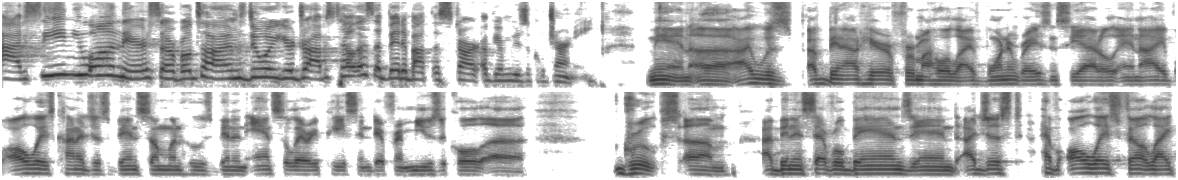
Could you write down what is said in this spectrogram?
I've seen you on there several times doing your drops. Tell us a bit about the start of your musical journey. Man, uh, I was I've been out here for my whole life, born and raised in Seattle, and I've always kind of just been someone who's been an ancillary piece in different musical uh, groups. Um, I've been in several bands, and I just have always felt like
